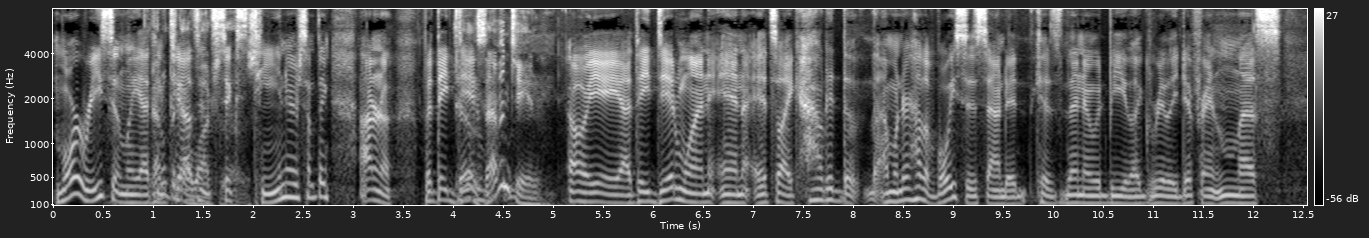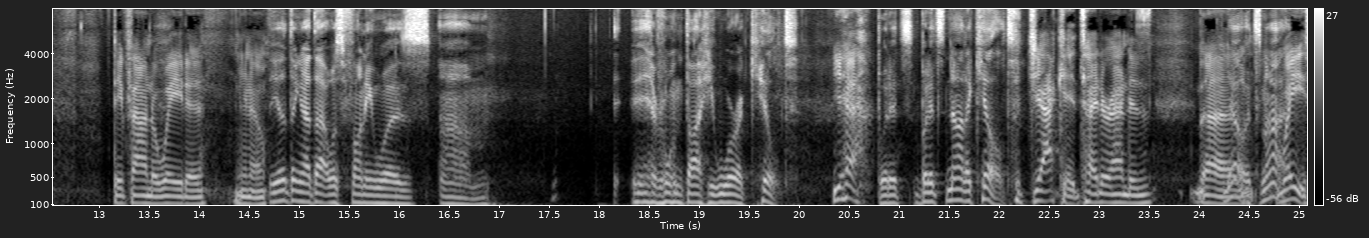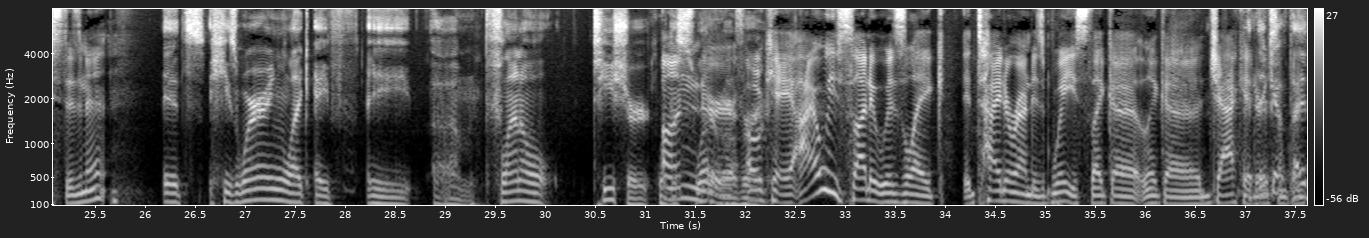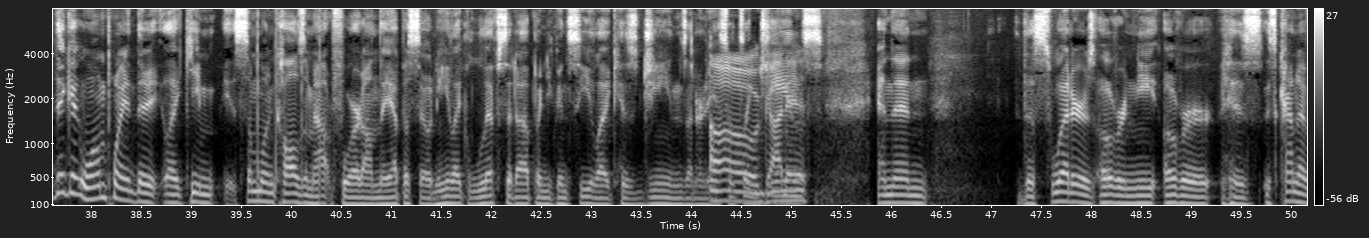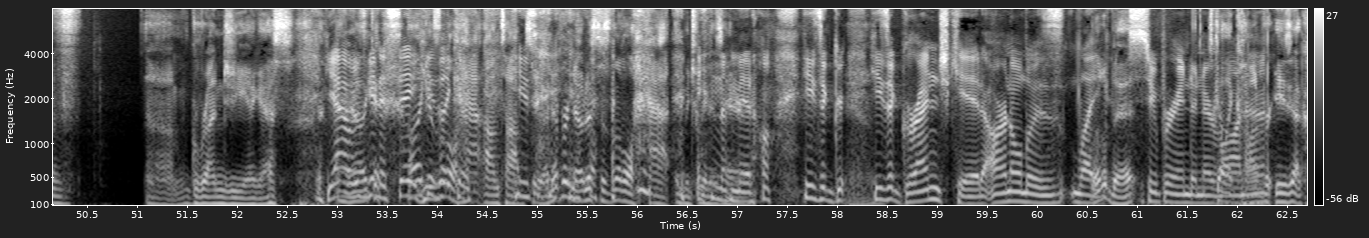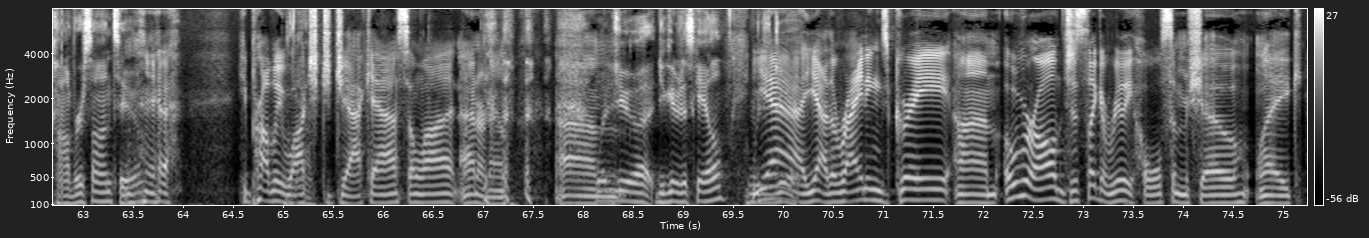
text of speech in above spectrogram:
more recently. I don't think think I 2016 or something. I don't know, but they did. 2017. Oh yeah, yeah, they did one, and it's like, how did the? I wonder how the voices sounded, because then it would be like really different unless they found a way to, you know. The other thing I thought was funny was um, everyone thought he wore a kilt, Yeah, but it's but it's not a kilt. It's a jacket tied around his. Uh, No, it's not. waist, isn't it? It's he's wearing like a um, flannel t-shirt with a sweater over. Okay, I always thought it was like tied around his waist, like a like a jacket or something. I think at one point they like he someone calls him out for it on the episode and he like lifts it up and you can see like his jeans underneath. so it's Oh, like got it. and then the sweater is over knee over his it's kind of um, grungy, I guess. Yeah, I was like gonna it- say, like he's his like a- hat on top too. I never noticed his little hat in between in his the hair. middle. He's a gr- he's a grunge kid. Arnold was like a Little bit. super into He's got Nirvana. like Conver- he's got Converse on too. yeah, he probably watched Jackass a lot. I don't know. what did you uh, did you give it a scale? What yeah, yeah. The writing's great. Um, overall, just like a really wholesome show. Like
